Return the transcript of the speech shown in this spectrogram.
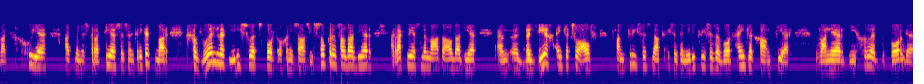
wat goeie administrateurs is in kriket, maar gewoonlik hierdie soort sportorganisasies, sokker sal daardeur, rugby is in 'n mate al daardeur, ehm um, beweeg eintlik so half van krisis na krisis en hierdie krisisse word eintlik gehanteer wanneer die groot borge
